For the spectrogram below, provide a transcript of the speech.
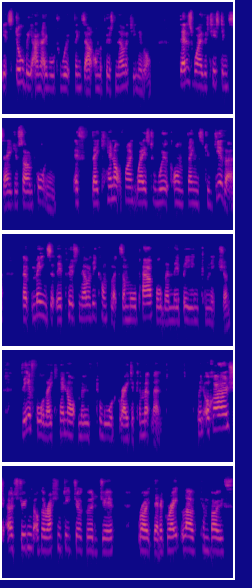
yet still be unable to work things out on the personality level. That is why the testing stage is so important. If they cannot find ways to work on things together, it means that their personality conflicts are more powerful than their being connection. Therefore, they cannot move toward greater commitment. When Orage, a student of the Russian teacher Gurdjieff, wrote that a great love can both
